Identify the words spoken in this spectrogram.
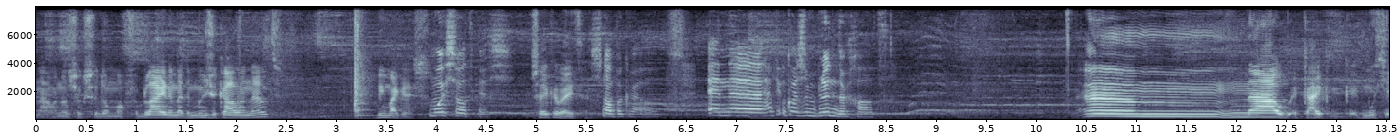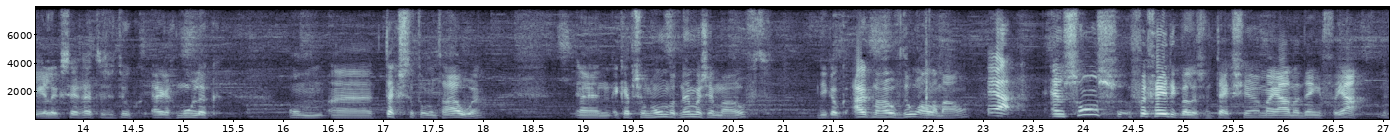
Nou, en als ik ze dan mag verblijden met een muzikale noot. Be my guest. Het mooiste wat er is. Zeker weten. Snap ik wel. En eh, heb je ook wel eens een blunder gehad? Ehm, nou, kijk, ik, ik moet je eerlijk zeggen, het is natuurlijk erg moeilijk om eh, teksten te onthouden. En ik heb zo'n 100 nummers in mijn hoofd, die ik ook uit mijn hoofd doe allemaal. Ja. En soms vergeet ik wel eens een tekstje, maar ja, dan denk ik van ja, dan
